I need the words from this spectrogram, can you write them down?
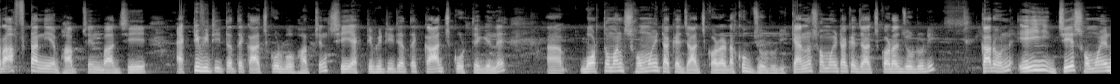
ক্রাফটটা নিয়ে ভাবছেন বা যে অ্যাক্টিভিটিটাতে কাজ করব ভাবছেন, সেই অ্যাক্টিভিটিটাতে কাজ করতে গেলে বর্তমান সময়টাকে জাজ করাটা খুব জরুরি। কেন সময়টাকে জাজ করা জরুরি? কারণ এই যে সময়ের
